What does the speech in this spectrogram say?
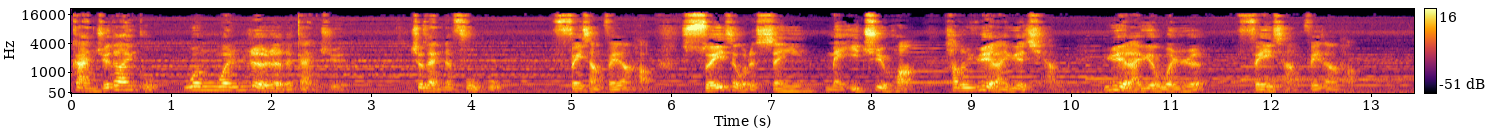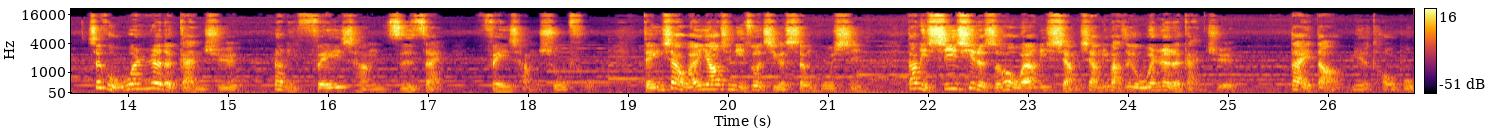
感觉到一股温温热热的感觉，就在你的腹部，非常非常好。随着我的声音，每一句话它都越来越强，越来越温热，非常非常好。这股温热的感觉让你非常自在，非常舒服。等一下，我要邀请你做几个深呼吸。当你吸气的时候，我要你想象，你把这个温热的感觉带到你的头部；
